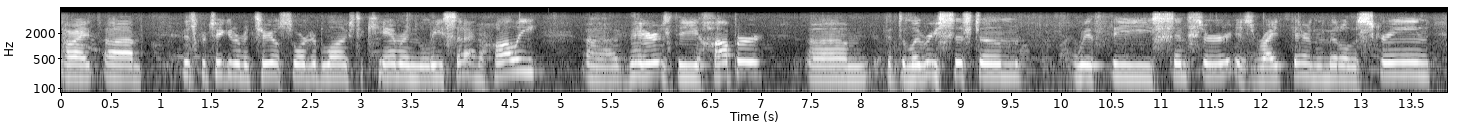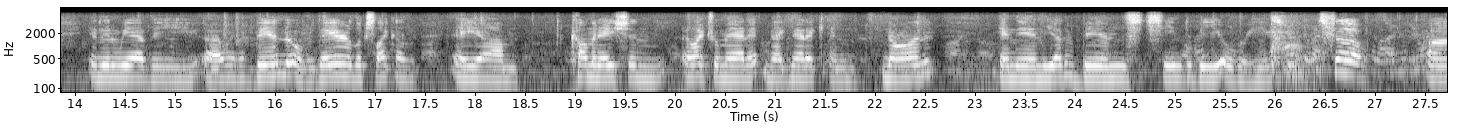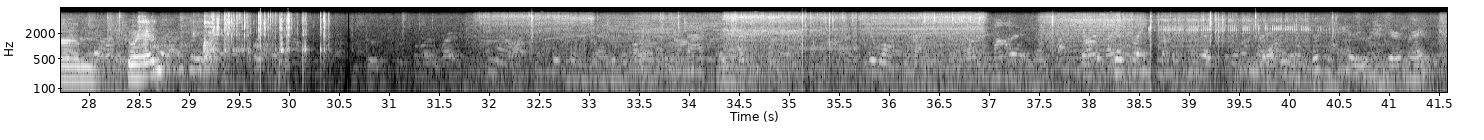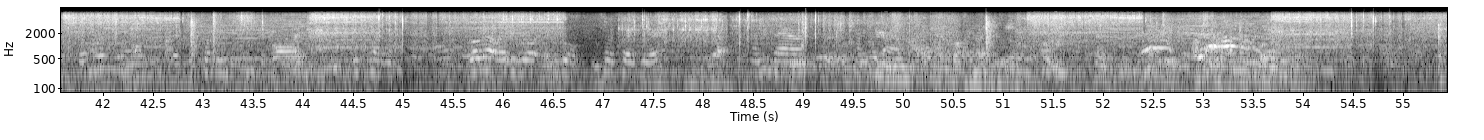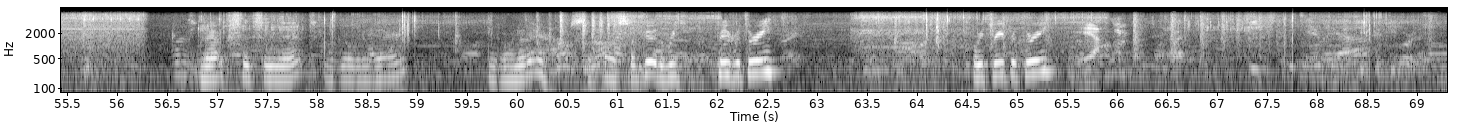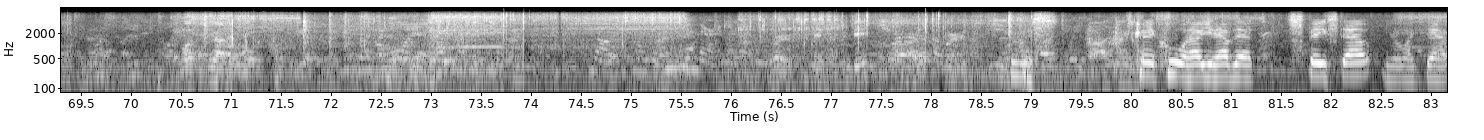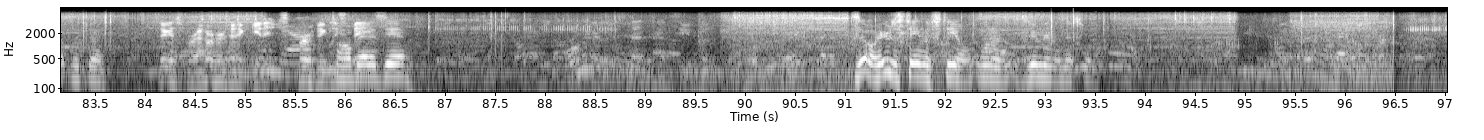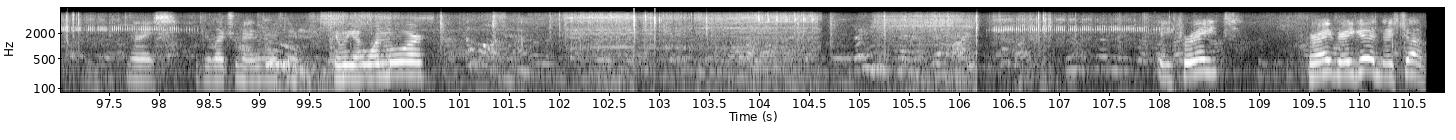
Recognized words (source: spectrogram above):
All right, um, this particular material sorter belongs to Cameron, Lisa, and Holly. Uh, there's the hopper, um, the delivery system with the sensor is right there in the middle of the screen. And then we have the, uh, we have a bin over there, looks like a, a, um, combination electromagnetic, magnetic and non. And then the other bins seem to be over here. So, um, go ahead. Roll that like a roll, roll. So it's right here? Yeah. Comes down, comes down. Now it sits in that, it's gonna go over to there, and go into there. So far, so good. Are we three for three? Are we three for three? Yeah. Let's see how they work together. It's kinda cool how you have that spaced out, you know, like that with the, Took us forever to get it Yeah. perfectly I'll bet it spaced. did. So, oh, here's a stainless steel. I wanna zoom in on this one. Nice, with the electromagnet right there. And we got one more. Eight for eight. All right, very good. Nice job.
